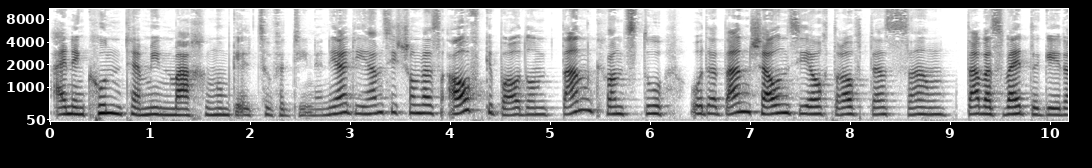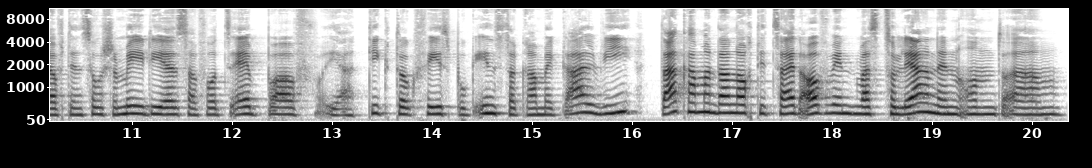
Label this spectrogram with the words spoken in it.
einen Kundentermin machen, um Geld zu verdienen. Ja, die haben sich schon was aufgebaut und dann kannst du oder dann schauen sie auch drauf, dass ähm, da was weitergeht auf den Social Medias, auf WhatsApp, auf ja, TikTok, Facebook, Instagram, egal wie. Da kann man dann auch die Zeit aufwenden, was zu lernen und ähm,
